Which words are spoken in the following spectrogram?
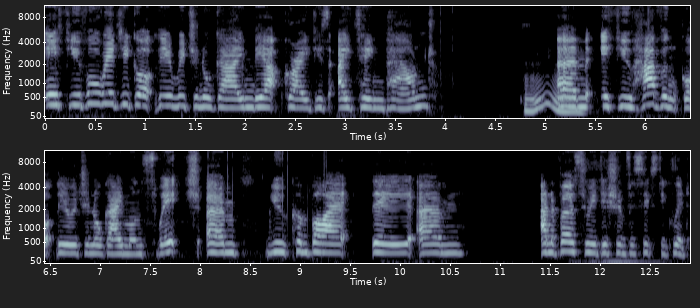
if you've already got the original game, the upgrade is eighteen pound. Um, if you haven't got the original game on Switch, um, you can buy the um anniversary edition for sixty quid.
